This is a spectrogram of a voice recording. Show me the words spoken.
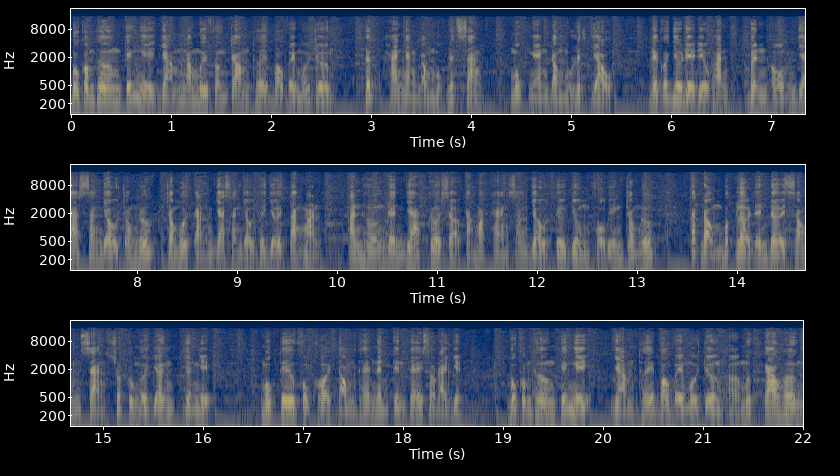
Bộ Công Thương kiến nghị giảm 50% thuế bảo vệ môi trường, tức 2.000 đồng một lít xăng, 1.000 đồng một lít dầu để có dư địa điều hành, bình ổn giá xăng dầu trong nước trong bối cảnh giá xăng dầu thế giới tăng mạnh, ảnh hưởng đến giá cơ sở các mặt hàng xăng dầu tiêu dùng phổ biến trong nước, tác động bất lợi đến đời sống sản xuất của người dân, doanh nghiệp. Mục tiêu phục hồi tổng thể nền kinh tế sau đại dịch. Bộ Công Thương kiến nghị giảm thuế bảo vệ môi trường ở mức cao hơn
